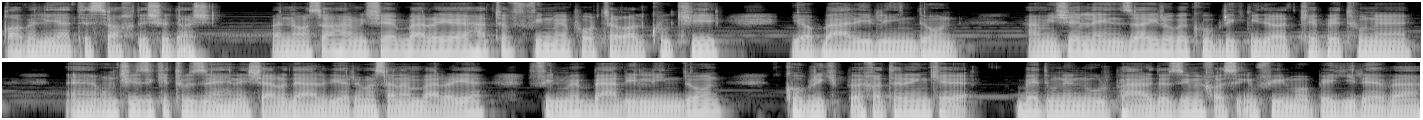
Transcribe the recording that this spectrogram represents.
قابلیت ساختشو داشت. و ناسا همیشه برای حتی فیلم پرتغال کوکی یا بری لیندون همیشه لنزایی رو به کوبریک می‌داد که بتونه اون چیزی که تو ذهنش رو در بیاره. مثلا برای فیلم بری لیندون کوبریک به خاطر اینکه بدون نور پردازی می‌خواست این فیلم رو بگیره و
